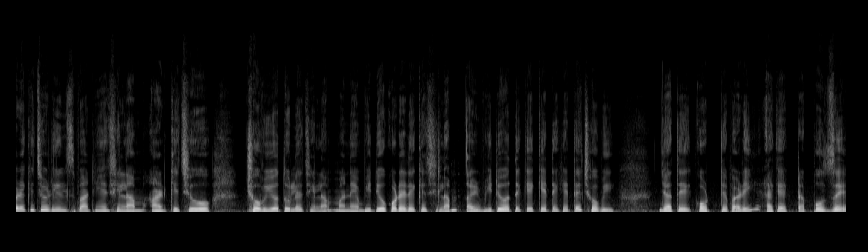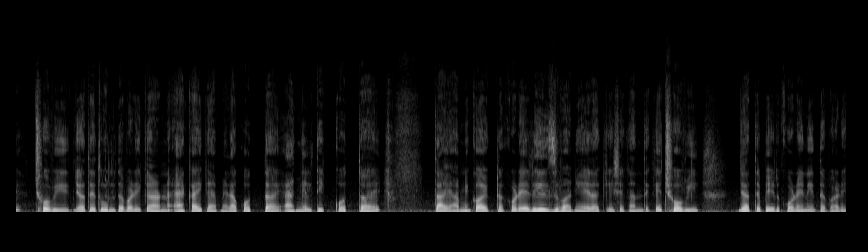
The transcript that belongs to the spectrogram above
পরে কিছু রিলস বানিয়েছিলাম আর কিছু ছবিও তুলেছিলাম মানে ভিডিও করে রেখেছিলাম। ওই ভিডিও থেকে কেটে কেটে ছবি যাতে করতে পারি, এক একটা পোজে ছবি যাতে তুলতে পারি, কারণ একাই ক্যামেরা করতে হয় অ্যাঙ্গেল ঠিক করতে হয়। তাই আমি কয়েকটা করে রিলস বানিয়ে রাখি, সেখান থেকে ছবি যাতে বের করে নিতে পারি।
